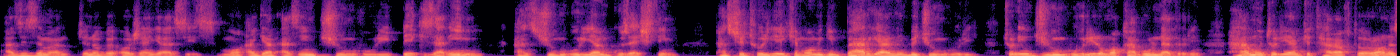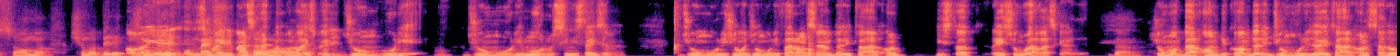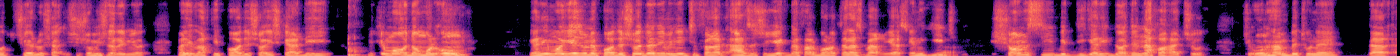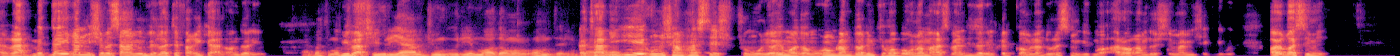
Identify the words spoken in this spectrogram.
عزیز من جناب آژنگ عزیز ما اگر از این جمهوری بگذریم از جمهوری هم گذشتیم. پس چطوریه که ما میگیم برگردیم به جمهوری؟ چون این جمهوری رو ما قبول نداریم. همونطوری هم که طرفداران ساما شما برید آقای اسماعیلی مثلا اسماعیلی جمهوری جمهوری موروسی نیست عزیز من. جمهوری شما جمهوری فرانسه هم دارید تا الان 20 تا رئیس جمهور عوض کرده. بله. شما در آمریکا هم دارید جمهوری دارید تا الان 146 میش داره میاد. ولی وقتی پادشاهیش کردی میگه ما آدم العمر. یعنی ما یه دونه پادشاه داریم یعنی که فقط ارزش یک نفر بالاتر از بقیه است. یعنی هیچ بله. شانسی به دیگری داده نخواهد شد که اون هم بتونه در رحمت دقیقا میشه مثل همین ولایت فقیه که الان داریم. البته ما تو سوریه هم جمهوری مادام العمر داریم. طبیعیه اونش هم هستش. جمهوری های مادام العمر هم داریم که ما با اونا مرزبندی داریم. خیلی کاملا درست میگید. ما عراق هم داشتیم همین شکلی بود. آقای قاسمی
